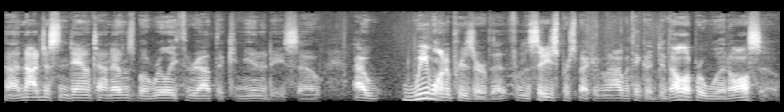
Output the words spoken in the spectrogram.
uh, not just in downtown Evans, but really throughout the community. So I, we want to preserve that from the city's perspective, and I would think a developer would also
